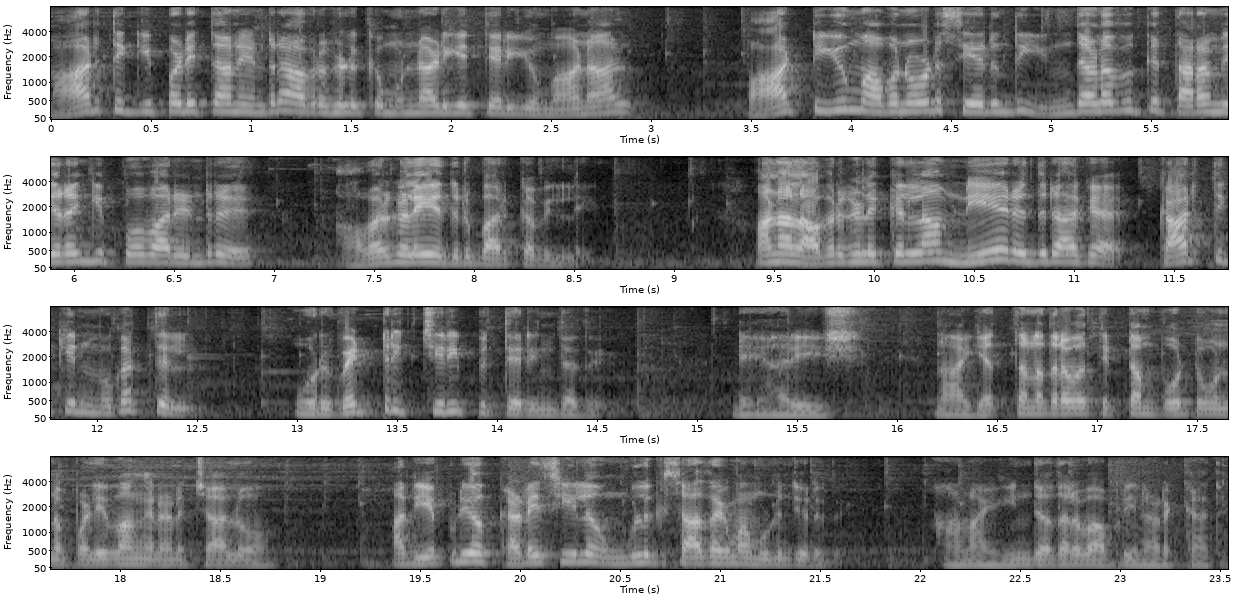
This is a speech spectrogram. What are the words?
கார்த்திக் இப்படித்தான் என்று அவர்களுக்கு முன்னாடியே தெரியும். ஆனால் பாட்டியும் அவனோடு சேர்ந்து இந்த அளவுக்கு தரம் இறங்கி போவார் என்று அவர்களே எதிர்பார்க்கவில்லை. ஆனால் அவர்களுக்கெல்லாம் நேர் எதிராக கார்த்திக்கின் முகத்தில் ஒரு வெற்றி சிரிப்பு தெரிந்தது. டே ஹரீஷ் நான் எத்தனை தடவை திட்டம் போட்டு உன்னை பழிவாங்க நினச்சாலும் அது எப்படியோ கடைசியில் உங்களுக்கு சாதகமாக முடிஞ்சிருது. ஆனால் இந்த தடவை அப்படி நடக்காது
